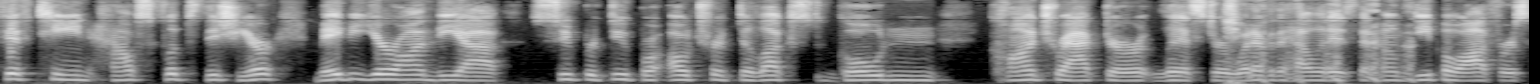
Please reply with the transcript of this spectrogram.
15 house flips this year, maybe you're on the uh, super duper ultra deluxe golden contractor list or whatever the hell it is that Home Depot offers.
